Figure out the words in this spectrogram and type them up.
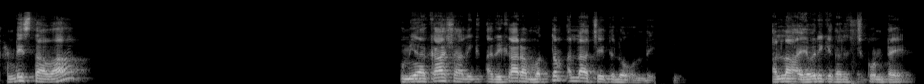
ఖండిస్తావా? భూమి ఆకాశాలి అధికారం మొత్తం అల్లా చేతిలో ఉంది. అల్లా ఎవరికి తలుచుకుంటే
